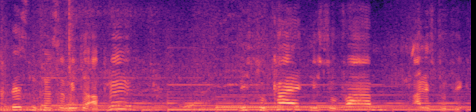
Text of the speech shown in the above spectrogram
Am besten fährst du Mitte April. Nicht zu kalt, nicht zu warm, alles perfekt.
